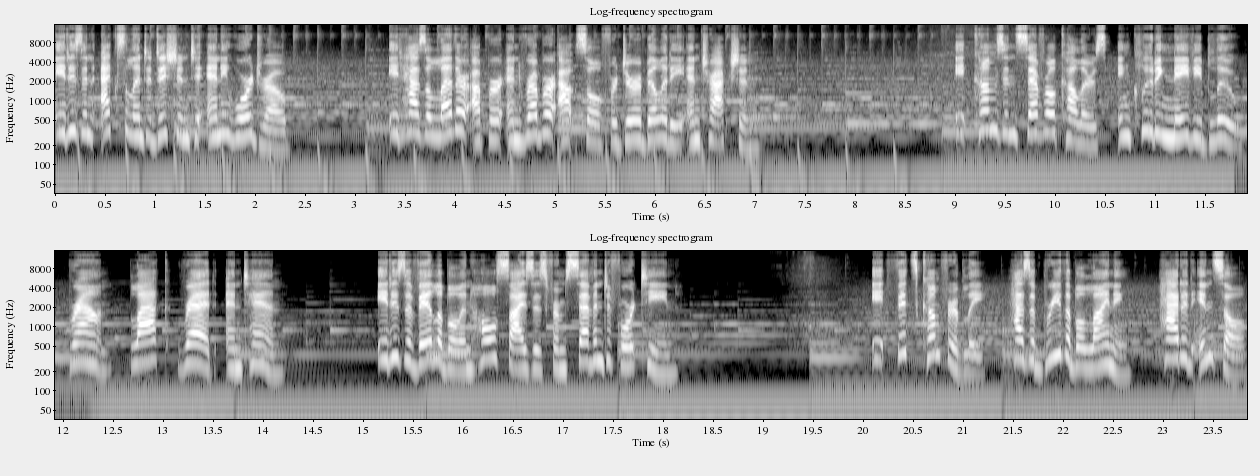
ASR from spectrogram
It is an excellent addition to any wardrobe. It has a leather upper and rubber outsole for durability and traction. It comes in several colors, including navy blue, brown, black, red, and tan. It is available in whole sizes from 7 to 14. It fits comfortably, has a breathable lining, padded insole,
